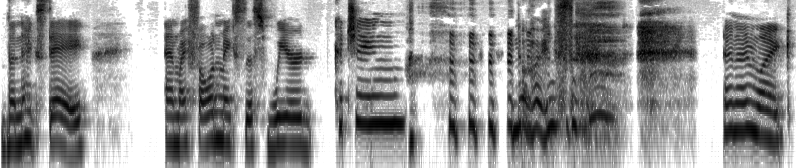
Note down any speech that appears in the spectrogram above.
the next day, and my phone makes this weird ka-ching noise. and I'm like,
